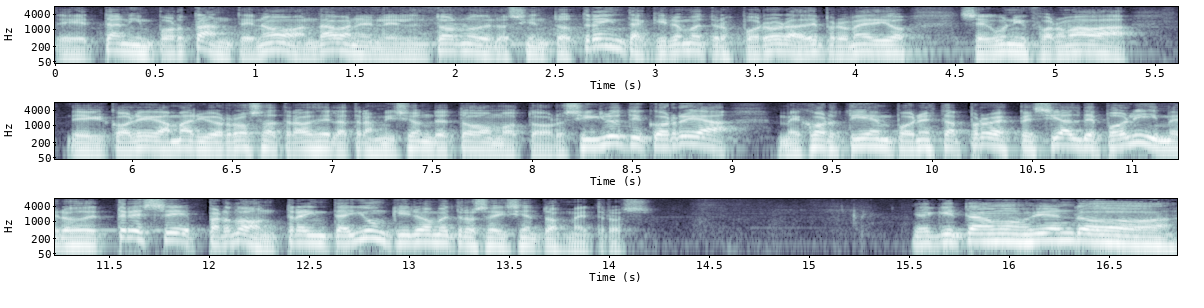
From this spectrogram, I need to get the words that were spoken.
eh, tan importante, ¿no? Andaban en el entorno de los 130 kilómetros por hora de promedio, según informaba el colega Mario Rosa a través de la transmisión de todo motor. Sigliuti Correa, mejor tiempo en esta prueba especial de polímeros de 13, perdón, 31 kilómetros 600 metros. Y aquí estamos viendo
